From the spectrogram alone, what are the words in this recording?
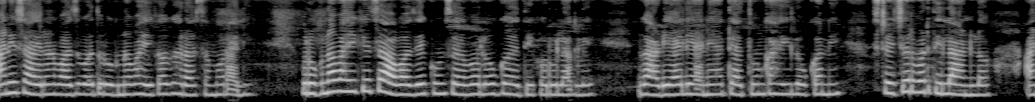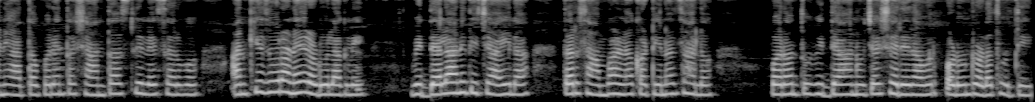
आणि सायरन वाजवत रुग्णवाहिका घरासमोर आली. रुग्णवाहिकेचा आवाज ऐकून सर्व लोक गर्दी करू लागले. गाडी आली आणि त्यातून काही लोकांनी स्ट्रेचरवर तिला आणलं आणि आतापर्यंत शांत असलेले सर्व आणखी जोराने रडू लागले. विद्याला आणि तिच्या आईला तर सांभाळणं कठीणच झालं परंतु विद्या अनुच्या शरीरावर पडून रडत होती.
